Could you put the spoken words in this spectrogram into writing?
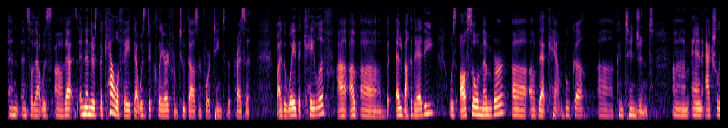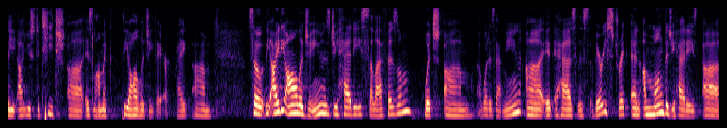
and, and so that was uh, that. And then there's the Caliphate that was declared from 2014 to the present. By the way, the Caliph, uh, al Baghdadi, was also a member of that Camp Bucca uh, contingent um, and actually uh, used to teach uh, Islamic theology there, right? Um, so the ideology is jihadi Salafism which, um, what does that mean? Uh, it has this very strict, and among the jihadis, uh,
